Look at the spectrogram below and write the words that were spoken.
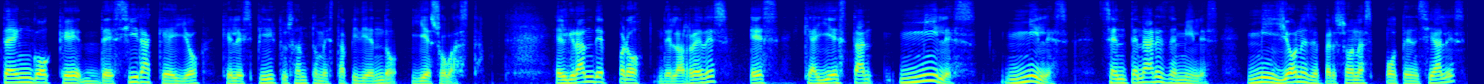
Tengo que decir aquello que el Espíritu Santo me está pidiendo y eso basta. El grande pro de las redes es que allí están miles, miles, centenares de miles, millones de personas potenciales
